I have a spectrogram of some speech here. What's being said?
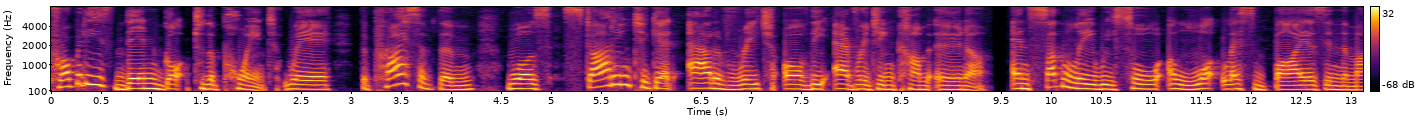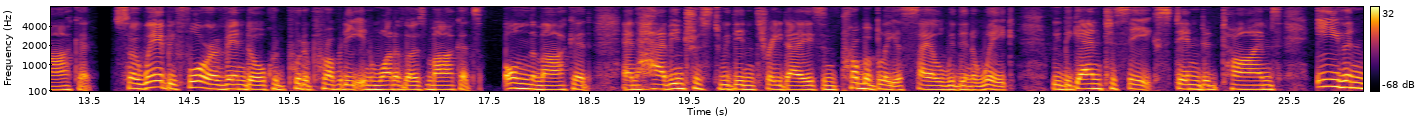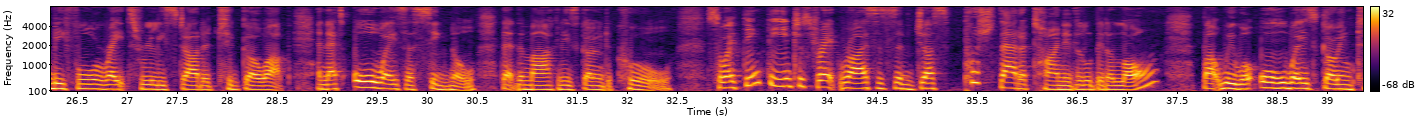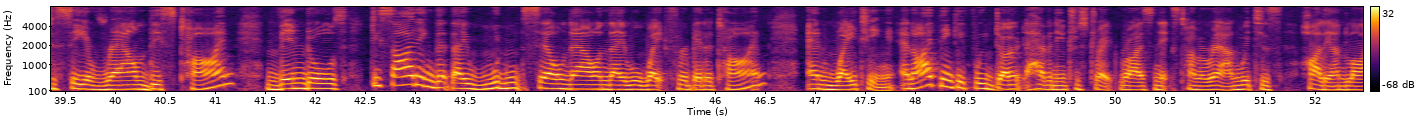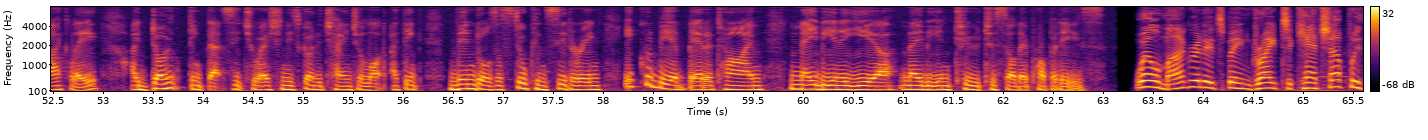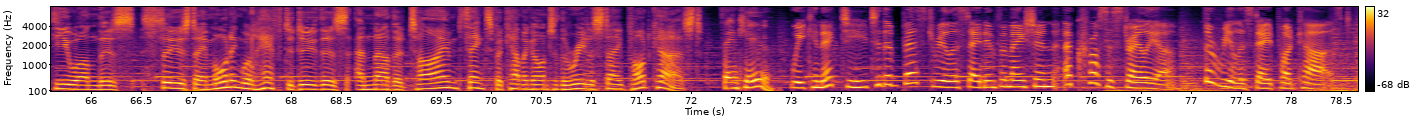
properties then got to the point where the price of them was starting to get out of reach of the average income earner. And suddenly we saw a lot less buyers in the market. So, where before a vendor could put a property in one of those markets on the market and have interest within three days and probably a sale within a week, we began to see extended times even before rates really started to go up. And that's always a signal that the market is going to cool. So I think the interest rate rises have just pushed that a tiny little bit along, but we were always going to see around this time vendors deciding that they wouldn't sell now and they will wait for a better time and And I think if we don't have an interest rate rise next time around, which is highly unlikely, I don't think that situation is going to change a lot. I think vendors are still considering it could be a better time, maybe in a year, maybe in two, to sell their properties. Well, Margaret, it's been great to catch up with you on this Thursday morning. We'll have to do this another time. Thanks for coming on to the Real Estate Podcast. Thank you. We connect you to the best real estate information across Australia. The Real Estate Podcast.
